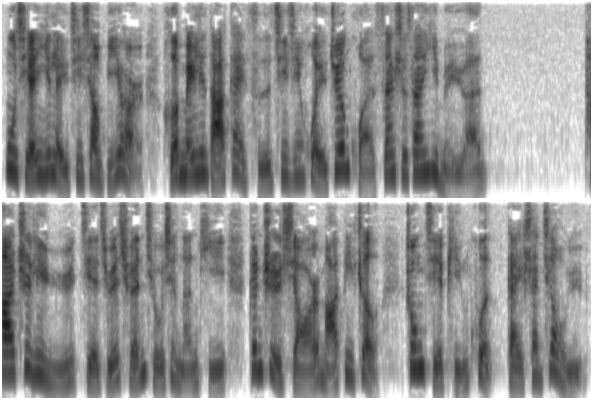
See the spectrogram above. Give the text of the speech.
目前已累计向比尔和梅琳达·盖茨基金会捐款三十三亿美元。他致力于解决全球性难题，根治小儿麻痹症，终结贫困，改善教育。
